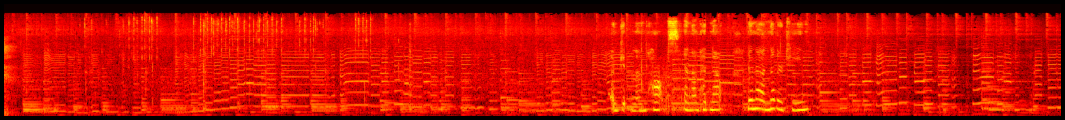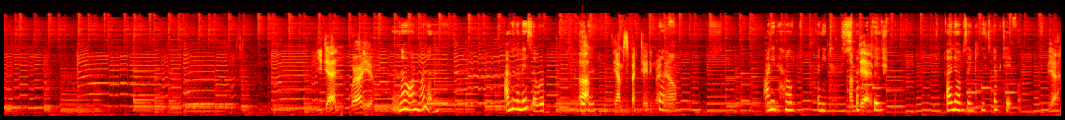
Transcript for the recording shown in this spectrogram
I'm getting hops and I'm heading out. No, not another team. You dead? Where are you? No, I'm running. I'm in the mesa. We're Ah. Yeah, I'm spectating right Yeah. now. I need help. I need I'm dead. I know. I'm saying, can you spectate for me? Yeah.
